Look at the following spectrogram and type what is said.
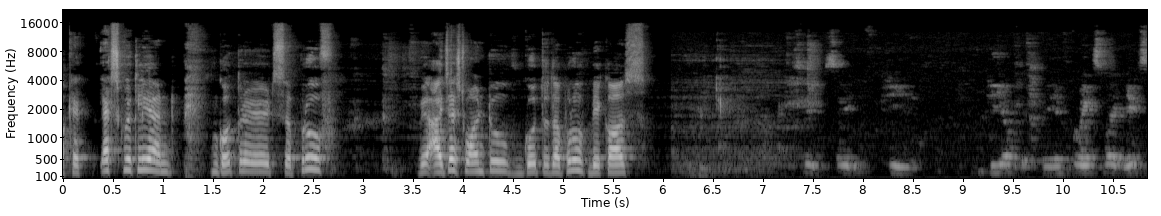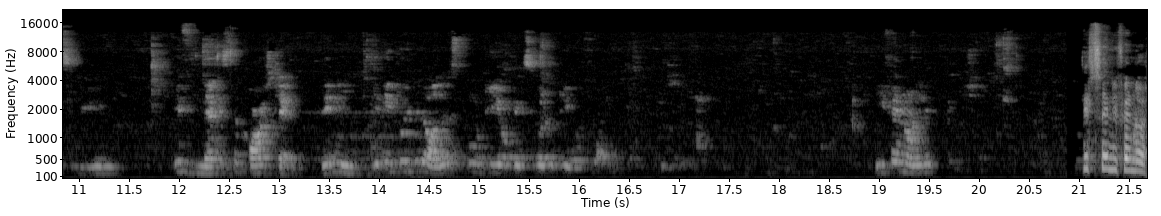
Okay, let's quickly and go through its uh, proof. We, I just want to go through the proof because if that is the constant, then, then it will be always 2 t of x equal to t of y. If and only it's an if and true.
